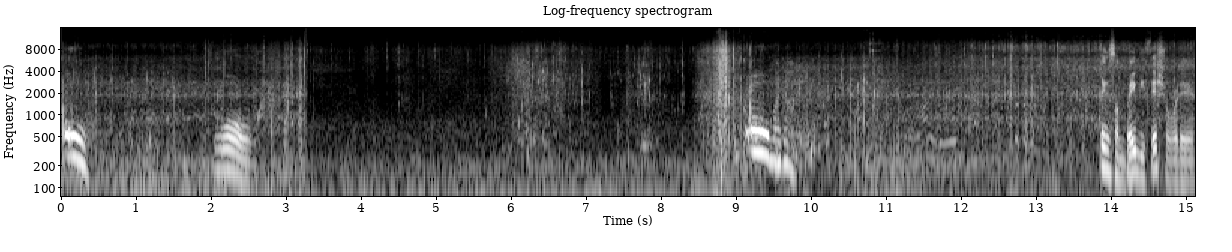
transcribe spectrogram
Oh. Whoa. Oh my god. Think some baby fish over there.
